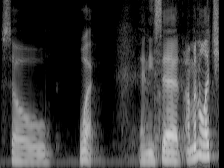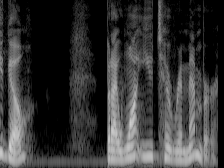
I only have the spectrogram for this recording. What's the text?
so what? And he said, I'm going to let you go but I want you to remember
